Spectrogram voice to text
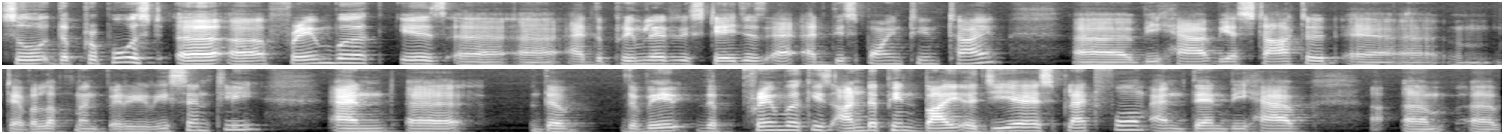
So the proposed uh, uh, framework is uh, at the preliminary stages at, at, this point in time. Uh, we have we have started uh, uh, um, development very recently, and the the way the framework is underpinned by a GIS platform, and then we have um, uh,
